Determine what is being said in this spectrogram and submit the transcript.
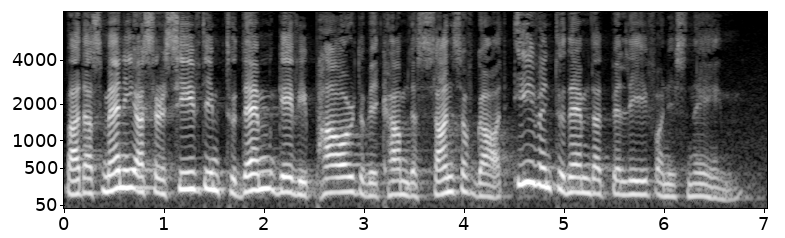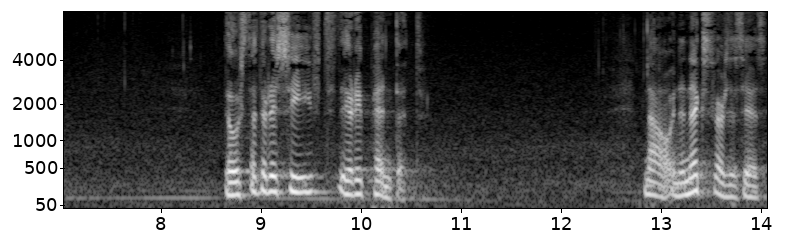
But as many as received him, to them gave he power to become the sons of God, even to them that believe on his name. Those that received, they repented. Now, in the next verse it says,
